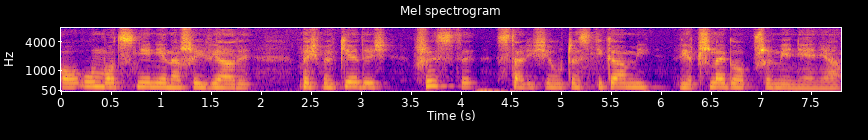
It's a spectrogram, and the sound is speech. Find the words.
o umocnienie naszej wiary, byśmy kiedyś wszyscy stali się uczestnikami wiecznego przemienienia.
